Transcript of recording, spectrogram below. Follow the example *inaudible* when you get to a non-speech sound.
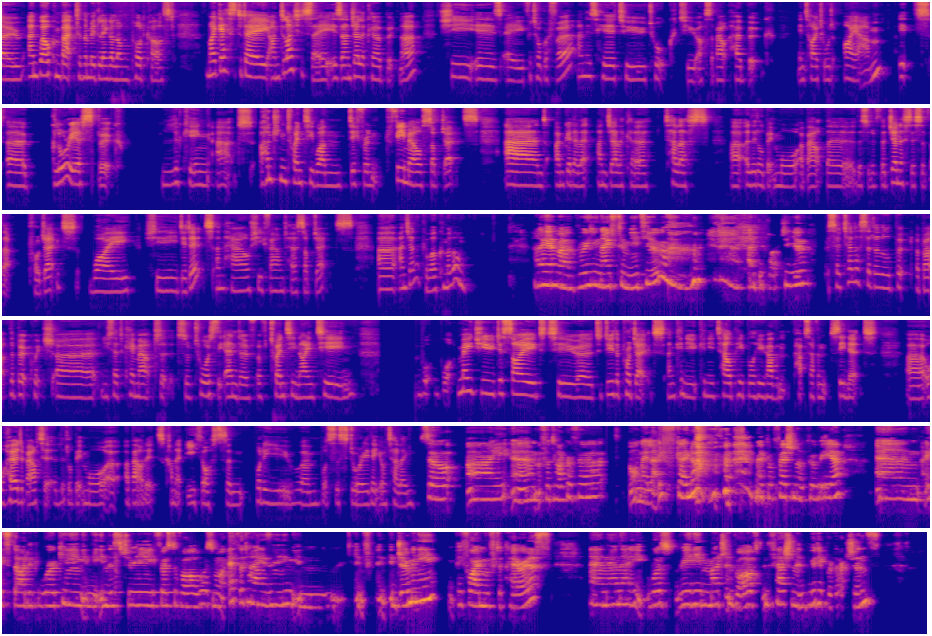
Hello, and welcome back to the Middling Along podcast. My guest today, I'm delighted to say, is Angelika Buettner. She is a photographer and is here to talk to us about her book entitled I Am. It's a glorious book looking at 121 different female subjects, and I'm going to let Angelika tell us uh, a little bit more about the the sort of the genesis of that project, why she did it, and how she found her subjects. Uh, Angelika, welcome along. Hi, Emma. Really nice to meet you *laughs* and to talk to you. So, tell us a little bit about the book, which uh, you said came out sort of towards the end of, of 2019. What, what made you decide to uh, to do the project? And can you can you tell people who haven't perhaps haven't seen it uh, or heard about it a little bit more uh, about its kind of ethos and what are you um, what's the story that you're telling? So i am a photographer all my life *laughs* kind of *laughs* my professional career. And i started working in the industry first of all was more advertising in in, in germany before i moved to paris. And then i was really much involved in fashion and beauty productions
